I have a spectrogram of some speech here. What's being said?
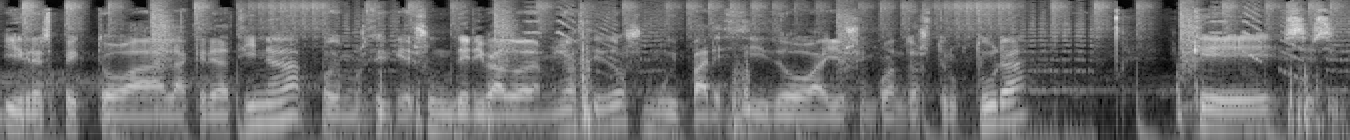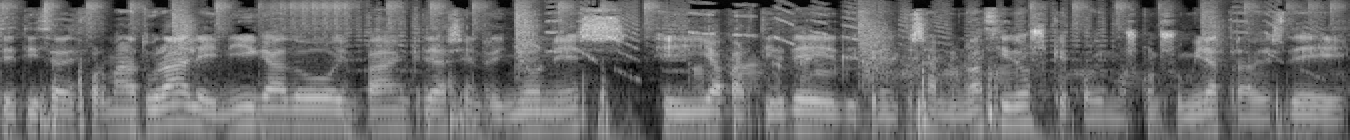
Y respecto a la creatina, podemos decir que es un derivado de aminoácidos muy parecido a ellos en cuanto a estructura, que se sintetiza de forma natural en hígado, en páncreas, en riñones y a partir de diferentes aminoácidos que podemos consumir a través de,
